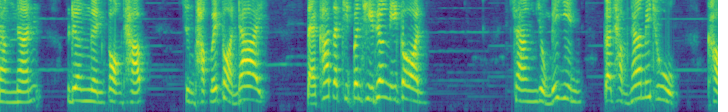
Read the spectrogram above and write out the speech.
ดังนั้นเรื่องเงินกองทัพจึงพักไว้ก่อนได้ แต่ข้าจะคิดบัญชีเรื่องนี้ก่อน จางหยงได้ยินก็ทำหน้าไม่ถูก เขา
